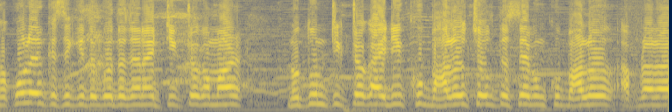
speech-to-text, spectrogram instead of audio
সকলের কাছে কৃতজ্ঞতা জানাই। টিকটক আমার নতুন টিকটক আইডি খুব ভালো চলতেছে এবং খুব ভালো আপনারা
